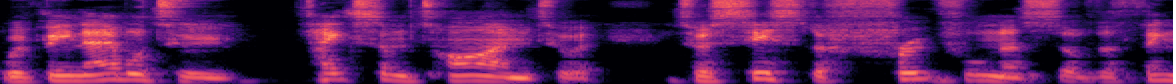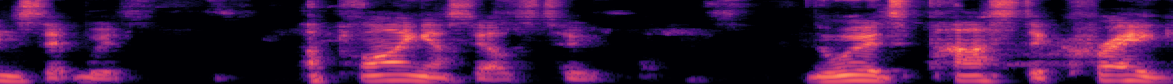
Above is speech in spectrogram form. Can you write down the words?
we've been able to take some time to, to assess the fruitfulness of the things that we're applying ourselves to. The words Pastor Craig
